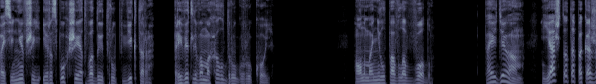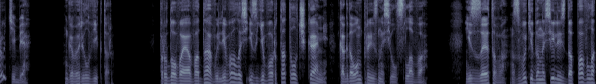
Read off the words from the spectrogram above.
Посиневший и распухший от воды труп Виктора приветливо махал другу рукой. Он манил Павла в воду. «Пойдем, я что-то покажу тебе», — говорил Виктор. Прудовая вода выливалась из его рта толчками, когда он произносил слова. Из-за этого звуки доносились до Павла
